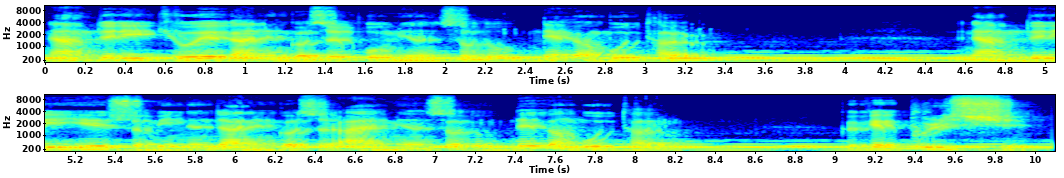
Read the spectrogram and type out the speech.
남들이 교회 가는 것을 보면서도 내가 못하러, 남들이 예수 믿는다는 것을 알면서도 내가 못하러, 그게 불신.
